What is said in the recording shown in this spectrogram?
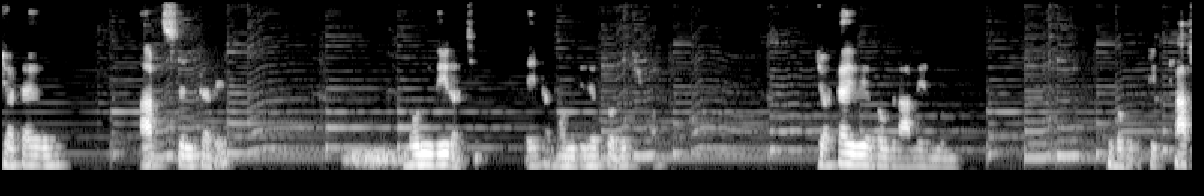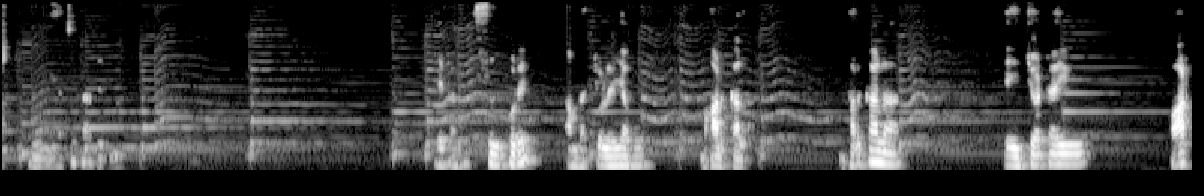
জটায়ু আর্ট সেন্টারে মন্দির আছে। এটা মন্দিরের প্রবেশ। জটায়ু এবং রামের মন্দির। এবং একটি তৈরি আছে তাদের এটা দর্শন করে আমরা চলে যাব ভারকালা ভারকালা এই জটায়ু পার্ক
